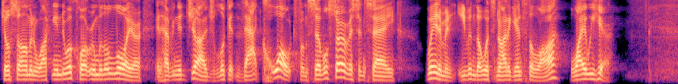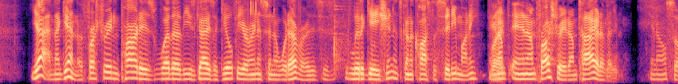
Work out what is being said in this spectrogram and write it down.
Joe Solomon walking into a courtroom with a lawyer and having a judge look at that quote from civil service and say, wait a minute, even though it's not against the law, why are we here? Yeah, and again, the frustrating part is whether these guys are guilty or innocent or whatever. This is litigation. It's going to cost the city money, and Right. I'm and I'm frustrated. I'm tired of it. You know, so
